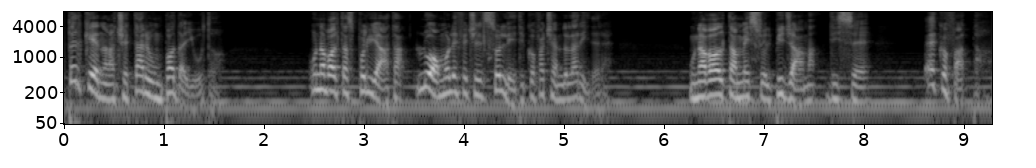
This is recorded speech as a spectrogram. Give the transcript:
Perché non accettare un po' d'aiuto? Una volta spogliata, l'uomo le fece il solletico facendola ridere. Una volta messo il pigiama, disse: Ecco fatto.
